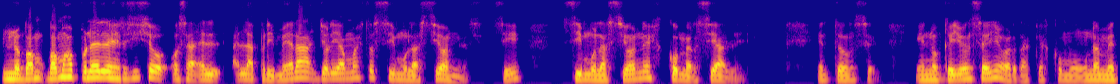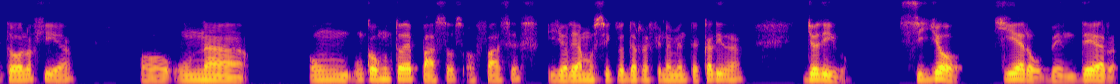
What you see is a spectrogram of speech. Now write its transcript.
nos vam- vamos a poner el ejercicio, o sea, el, la primera, yo le llamo esto simulaciones, ¿sí? Simulaciones comerciales. Entonces, en lo que yo enseño, ¿verdad? Que es como una metodología o una, un, un conjunto de pasos o fases, y yo le llamo ciclos de refinamiento de calidad. Yo digo, si yo quiero vender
